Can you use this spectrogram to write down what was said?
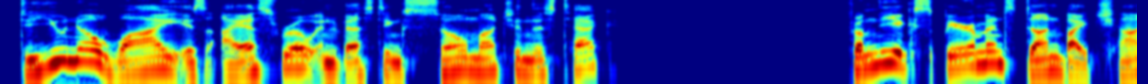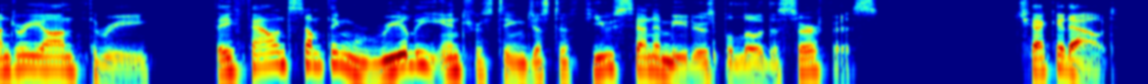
Do you know why is ISRO investing so much in this tech? From the experiments done by Chandrayaan-3, they found something really interesting just a few centimeters below the surface. Check it out.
